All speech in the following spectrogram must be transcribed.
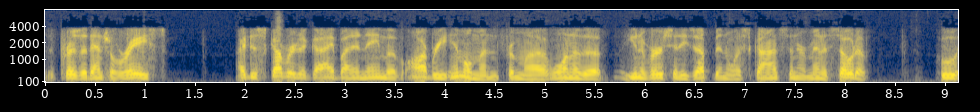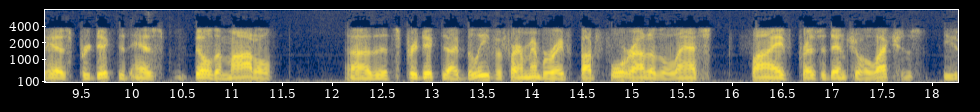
the presidential race, I discovered a guy by the name of Aubrey Immelman from uh, one of the universities up in Wisconsin or Minnesota, who has predicted has built a model uh, that's predicted, I believe, if I remember right, about four out of the last five presidential elections. He's,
